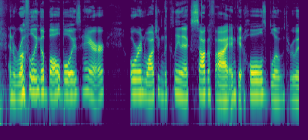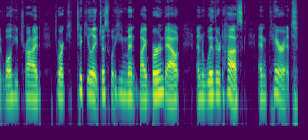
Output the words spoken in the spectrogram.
and ruffling a ball boy's hair. Oren watching the Kleenex sogify and get holes blown through it while he tried to articulate just what he meant by burned out and withered husk and carrot.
